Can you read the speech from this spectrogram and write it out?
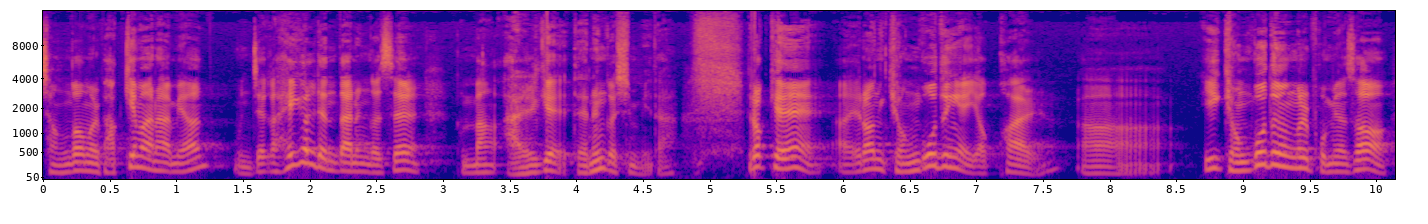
점검을 받기만 하면 문제가 해결된다는 것을 금방 알게 되는 것입니다. 이렇게 아, 이런 경고등의 역할, 어, 이 경고등을 보면서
